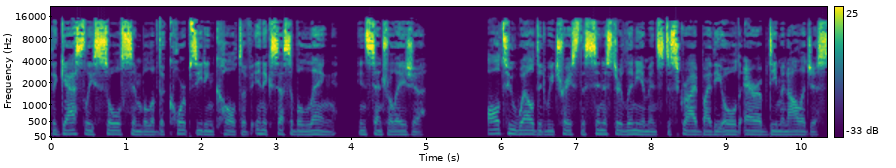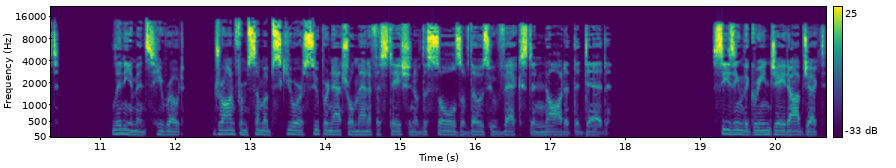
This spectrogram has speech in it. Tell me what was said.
the ghastly soul symbol of the corpse-eating cult of inaccessible Leng in Central Asia. All too well did we trace the sinister lineaments described by the old Arab demonologist. Lineaments, he wrote, drawn from some obscure supernatural manifestation of the souls of those who vexed and gnawed at the dead. Seizing the green jade object,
